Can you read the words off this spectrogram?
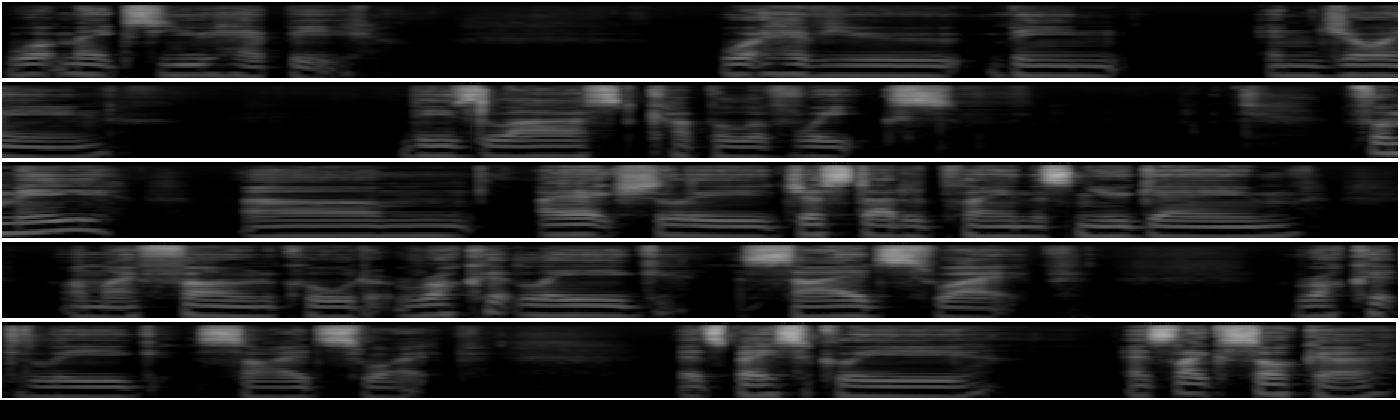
What makes you happy? What have you been enjoying these last couple of weeks? For me, um, I actually just started playing this new game on my phone called Rocket League Sideswipe. Rocket League Sideswipe. It's basically it's like soccer,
